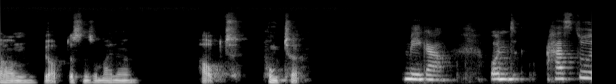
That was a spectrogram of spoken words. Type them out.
Ähm, ja, das sind so meine Hauptpunkte. Mega. Und hast du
